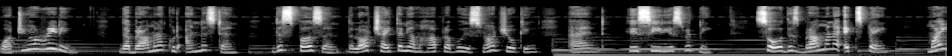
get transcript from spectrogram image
what are you are reading? The Brahmana could understand this person, the Lord Chaitanya Mahaprabhu, is not joking and he is serious with me. So this Brahmana explained, My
